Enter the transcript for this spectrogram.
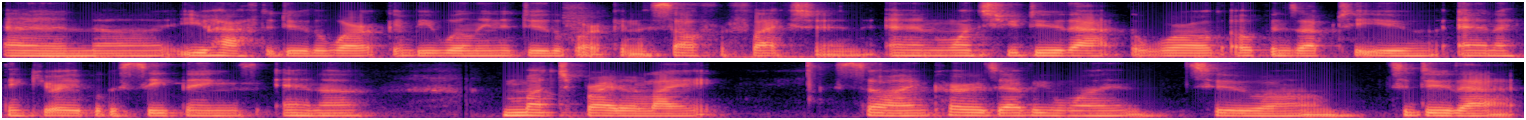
And uh, you have to do the work and be willing to do the work and the self-reflection. And once you do that the world opens up to you and i think you're able to see things in a much brighter light. So i encourage everyone to um, to do that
